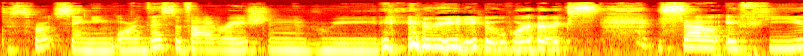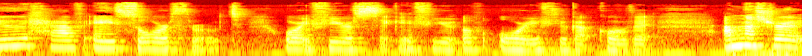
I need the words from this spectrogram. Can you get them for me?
the throat singing or this vibration really really works. So if you have a sore throat or if you're sick, if you or if you got COVID, I'm not sure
